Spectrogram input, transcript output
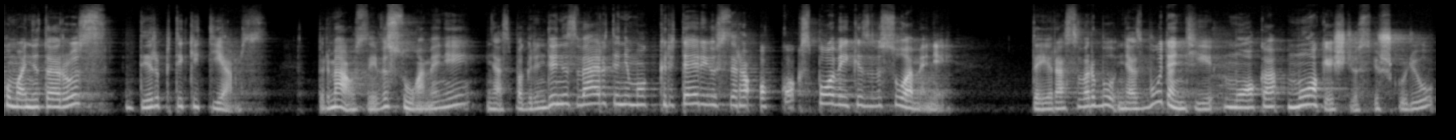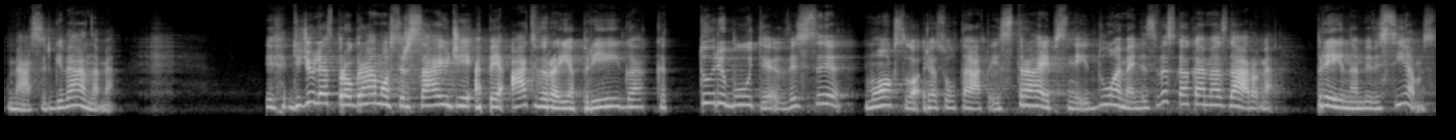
humanitarus dirbti kitiems. Pirmiausiai visuomeniai, nes pagrindinis vertinimo kriterijus yra, o koks poveikis visuomeniai. Tai yra svarbu, nes būtent jį moka mokesčius, iš kurių mes ir gyvename. Didžiulės programos ir sąjūdžiai apie atvirąją prieigą, kad turi būti visi mokslo rezultatai, straipsniai, duomenys, viską, ką mes darome, prieinami visiems.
